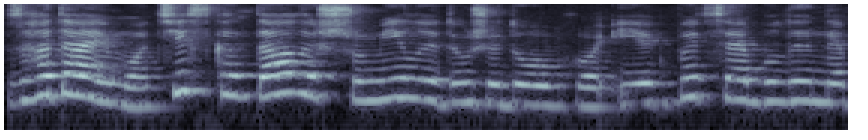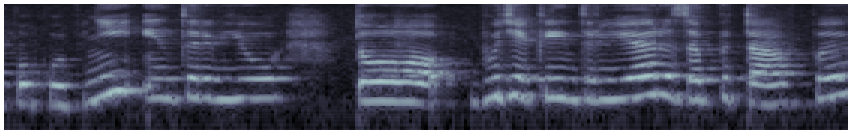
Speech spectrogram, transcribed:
Згадаємо, ці скандали шуміли дуже довго, і якби це були не покупні інтерв'ю, то будь-який інтерв'юер запитав би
